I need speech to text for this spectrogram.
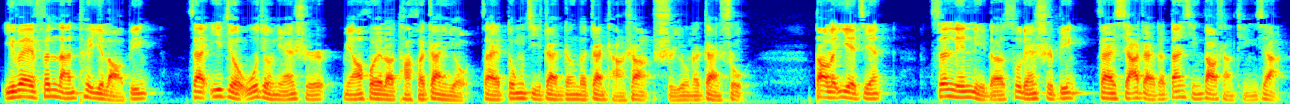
一位芬兰退役老兵在1959年时描绘了他和战友在冬季战争的战场上使用的战术。到了夜间，森林里的苏联士兵在狭窄的单行道上停下，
